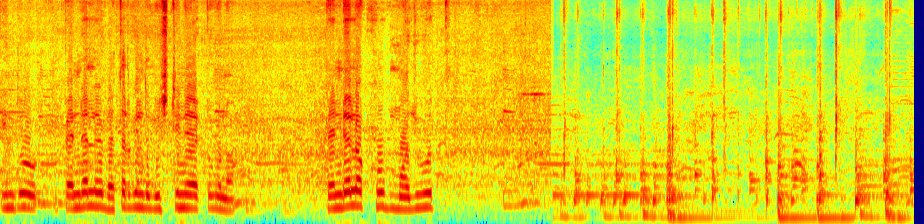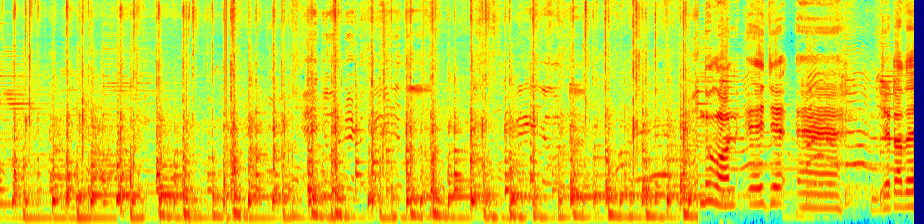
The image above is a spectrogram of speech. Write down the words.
কিন্তু প্যান্ডেলের ভেতর কিন্তু বৃষ্টি নেই একটুকুনো। প্যান্ডেলও খুব মজবুত। এই যে যেটাতে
